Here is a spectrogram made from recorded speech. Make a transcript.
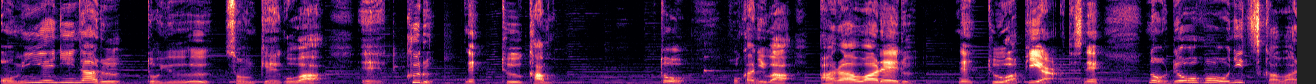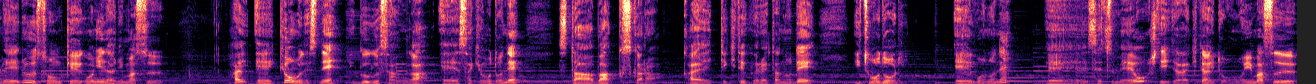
お見えになるという尊敬語は、えー、来るね to come と他には現れる、ね、to appear ですね、の両方に使われる尊敬語になります。はい、えー、今日もですね、ググさんが、えー、先ほどね、スターバックスから帰ってきてくれたので、いつも通り英語のね、えー、説明をしていただきたいと思います。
